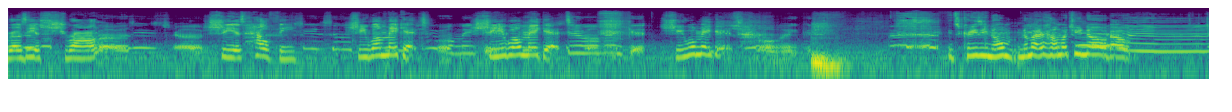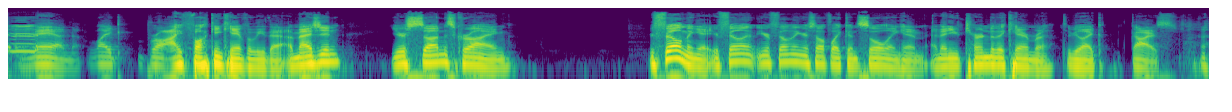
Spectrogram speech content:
Rosie is strong. She is healthy. She will make it. She will make it. She will make it. It's crazy. No, no matter how much you know about. Man, like, bro, I fucking can't believe that. Imagine your son is crying. You're filming it. You're filming. You're filming yourself like consoling him, and then you turn to the camera to be like, "Guys,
